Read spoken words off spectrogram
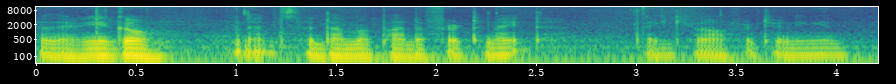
So there you go. That's the Dhammapada for tonight. Thank you all for tuning in.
